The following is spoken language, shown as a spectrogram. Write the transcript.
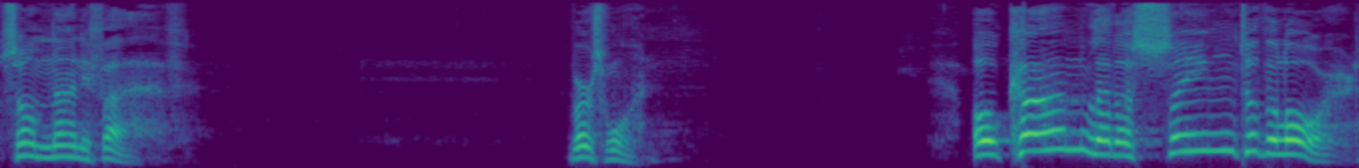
Psalm 95. Verse 1. Oh, come, let us sing to the Lord.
